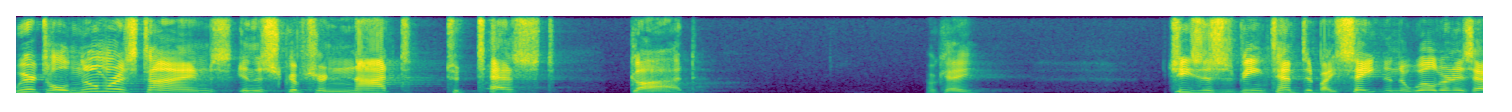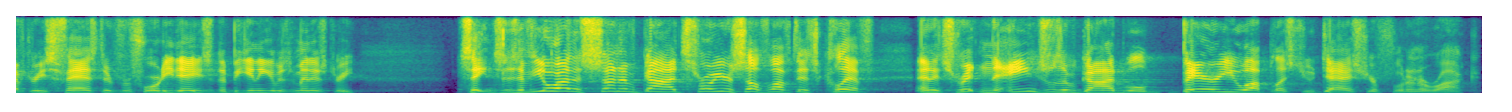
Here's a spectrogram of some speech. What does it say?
We are told numerous times in the scripture not to test God. Okay? Jesus is being tempted by Satan in the wilderness after he's fasted for 40 days at the beginning of his ministry. Satan says, If you are the Son of God, throw yourself off this cliff. And it's written, the angels of God will bear you up lest you dash your foot on a rock.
